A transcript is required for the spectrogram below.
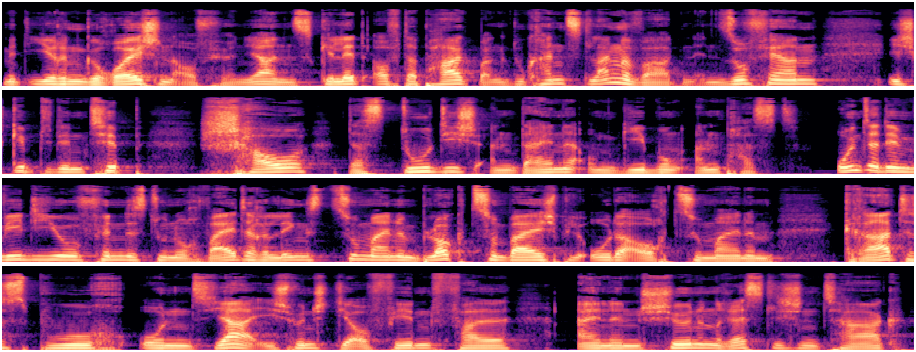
mit ihren Geräuschen aufhören. Ja, ein Skelett auf der Parkbank. Du kannst lange warten. Insofern, ich gebe dir den Tipp, schau, dass du dich an deine Umgebung anpasst. Unter dem Video findest du noch weitere Links zu meinem Blog zum Beispiel oder auch zu meinem Gratisbuch. Und ja, ich wünsche dir auf jeden Fall einen schönen restlichen Tag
